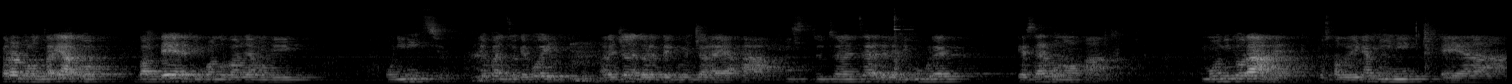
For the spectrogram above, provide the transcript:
però il volontariato va bene fin quando parliamo di un inizio, io penso che poi la Regione dovrebbe cominciare a istituzionalizzare delle figure che servono a monitorare lo stato dei cammini e a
